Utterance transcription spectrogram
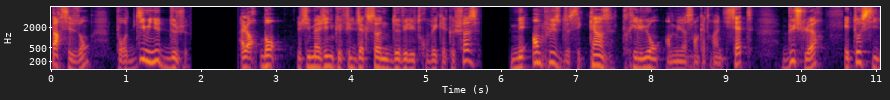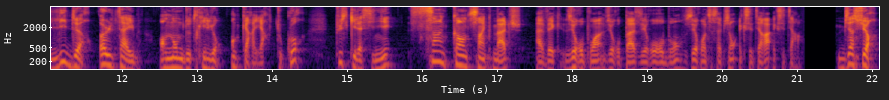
par saison pour 10 minutes de jeu. Alors bon, j'imagine que Phil Jackson devait lui trouver quelque chose, mais en plus de ses 15 trillions en 1997, Bushler est aussi leader all-time en nombre de trillions en carrière tout court, puisqu'il a signé 55 matchs avec 0 points, 0 passe, 0 rebond, 0 interception, etc. etc. Bien sûr,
